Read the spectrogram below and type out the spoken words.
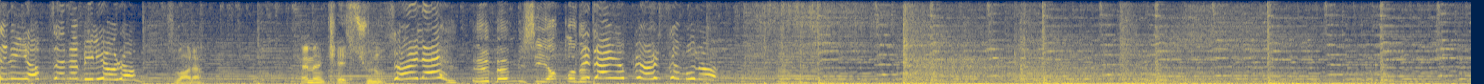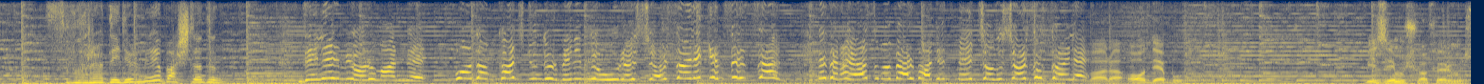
Senin yaptığını biliyorum. Svara, hemen kes şunu. Söyle. Ee, Ben bir şey yapmadım. Neden yapıyorsun bunu? Sıvara delirmeye başladın. Delirmiyorum anne. Bu adam kaç gündür benimle uğraşıyor. Söyle kimsin sen? Neden hayatımı berbat etmeye çalışıyorsun söyle. Vara o de bu. Bizim şoförümüz.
